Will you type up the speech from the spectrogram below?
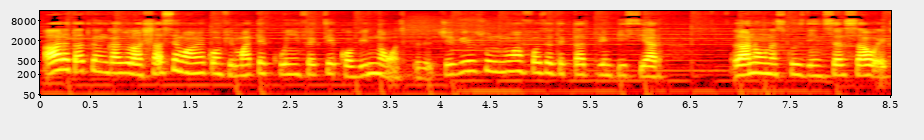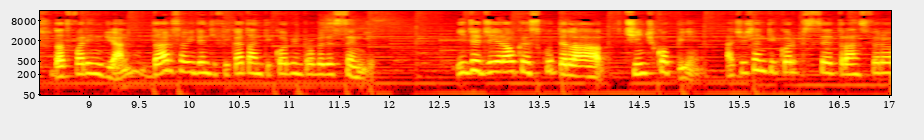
a arătat că în cazul a șase mame confirmate cu infecție COVID-19, virusul nu a fost detectat prin PCR la nou născuți din sel sau exudat faringian, dar s-au identificat anticorpi în probe de sânge. IgG erau crescute la 5 copii. Acești anticorpi se transferă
